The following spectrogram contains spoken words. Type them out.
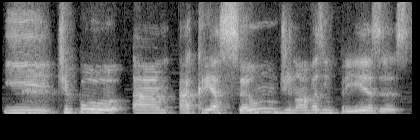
E, tipo, a, a criação de novas empresas,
